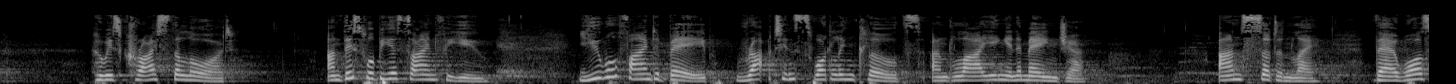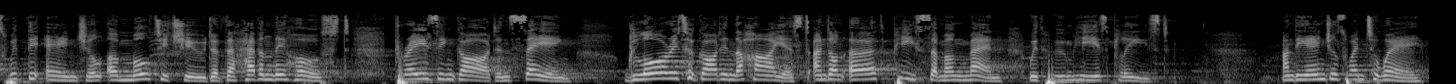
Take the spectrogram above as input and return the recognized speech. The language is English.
who is Christ the Lord. And this will be a sign for you. You will find a babe wrapped in swaddling clothes and lying in a manger. And suddenly there was with the angel a multitude of the heavenly host praising God and saying, Glory to God in the highest and on earth peace among men with whom he is pleased. And the angels went away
